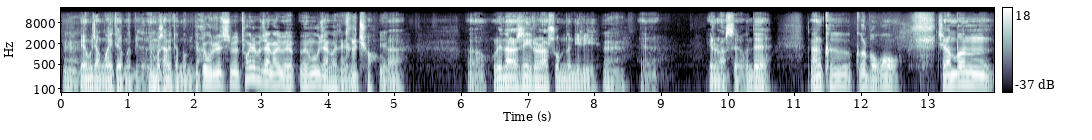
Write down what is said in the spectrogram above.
네. 외무장관이 된 겁니다. 외무상이 된 겁니다. 그러니까 우리로 치면 통일부 장관이 외, 외무부 장관이 되는 그렇죠. 예. 어, 우리나라에서는 일어날 수 없는 일이 네. 예, 일어났어요. 근데 나는 그, 그걸 보고 지난번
